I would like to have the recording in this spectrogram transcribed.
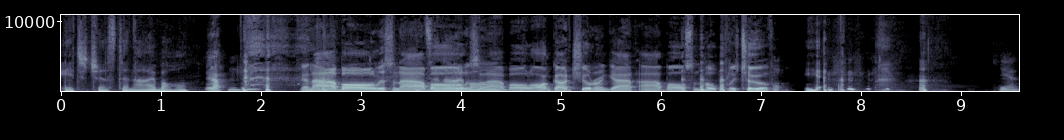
It's just an eyeball. Yeah. An eyeball is an eyeball is an eyeball. eyeball. All godchildren got eyeballs and hopefully two of them. Yeah. Yeah.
